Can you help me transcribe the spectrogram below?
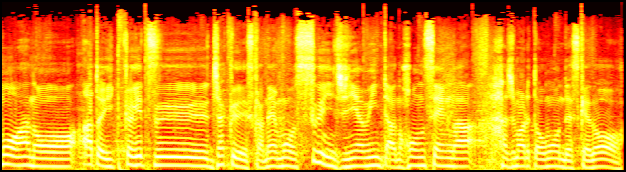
もうあのあと1ヶ月弱ですかね、もうすぐにジュニアウィンターの本戦が始まると思うんですけど、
